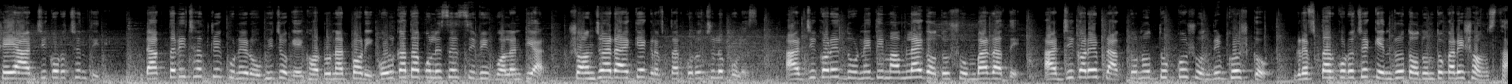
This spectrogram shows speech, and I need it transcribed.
সেই আর্জি করেছেন তিনি। ডাক্তারি ছাত্রী খুনের অভিযোগে ঘটনার পরই কলকাতা পুলিশের সিভিক ভলান্টিয়ার সঞ্জয় রায়কে গ্রেফতার করেছিল পুলিশ। আরজিকরের দুর্নীতি মামলায় গত সোমবার রাতে আরজিকরের প্রাক্তন অধ্যক্ষ সন্দীপ ঘোষকেও গ্রেফতার করেছে কেন্দ্র তদন্তকারী সংস্থা।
